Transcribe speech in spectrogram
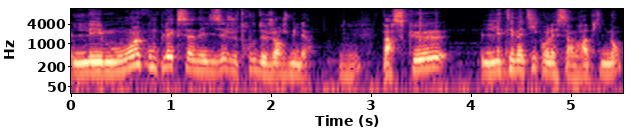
les moins complexes à analyser, je trouve, de George Miller. Mhm. Parce que les thématiques, on les cerne rapidement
